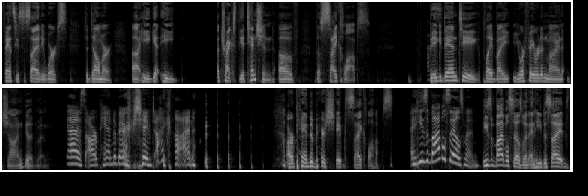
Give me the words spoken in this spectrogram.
fancy society works to Delmar, uh, he get he attracts the attention of the Cyclops, Big Dan Teague, played by your favorite and mine, John Goodman. Yes, our panda bear shaped icon. our panda bear shaped Cyclops. And he's a Bible salesman. He's a Bible salesman, and he decides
